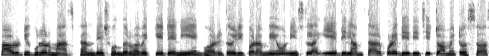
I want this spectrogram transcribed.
পাউরুটি গুলোর মাঝখান দিয়ে সুন্দরভাবে কেটে নিয়ে ঘরে তৈরি করা মেয়োনিজ লাগিয়ে দিলাম। তারপরে দিয়ে দিচ্ছি টমেটো সস।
